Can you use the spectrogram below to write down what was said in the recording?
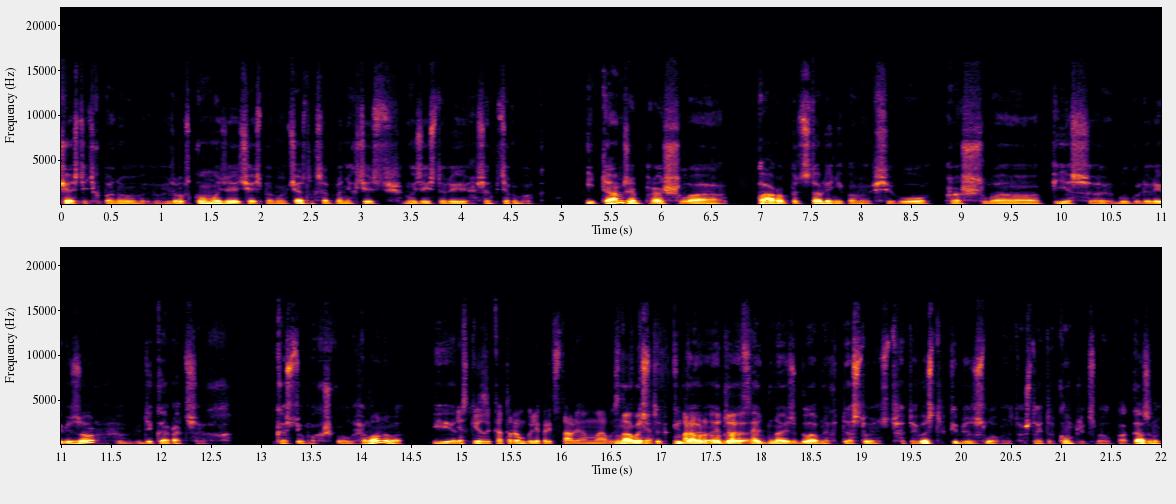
Часть этих панов из Русского музея, часть, по-моему, в частных собраниях, часть в Музее истории Санкт-Петербурга. И там же прошла пару представлений, по-моему, всего прошла пьеса «Гоголь ревизор» в декорациях, костюмах школы Филонова. И Эскизы которым были представлены на выставке. На выставке, да. Это одно из главных достоинств этой выставки, безусловно, то, что этот комплекс был показан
